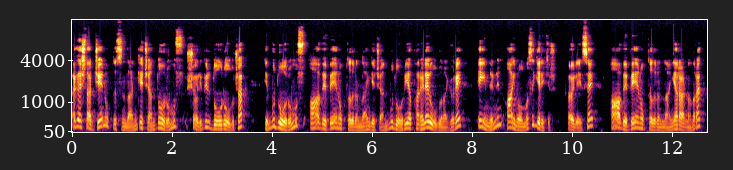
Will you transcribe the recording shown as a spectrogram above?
Arkadaşlar C noktasından geçen doğrumuz şöyle bir doğru olacak. E bu doğrumuz A ve B noktalarından geçen bu doğruya paralel olduğuna göre eğimlerinin aynı olması gerekir. Öyleyse A ve B noktalarından yararlanarak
